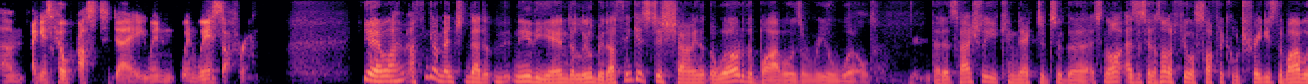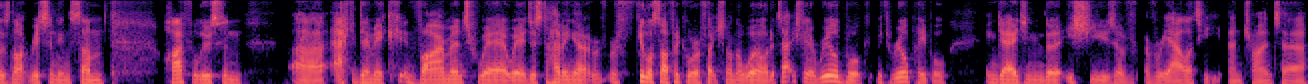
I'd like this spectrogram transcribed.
um, I guess, help us today when when we're suffering? Yeah, well, I, think I mentioned that near the end a little bit. I think it's just showing that the world of the Bible is a real world, mm-hmm. that it's actually connected to the. It's not, as I said, it's not a philosophical treatise. The Bible is not written in some highfalutin uh, academic environment where we're just having a philosophical reflection on the world. It's actually a real book with real people engaging the issues of, of reality and trying to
